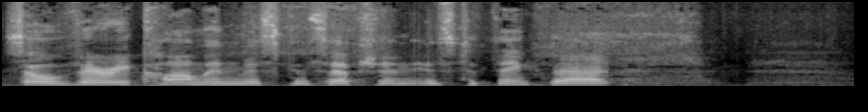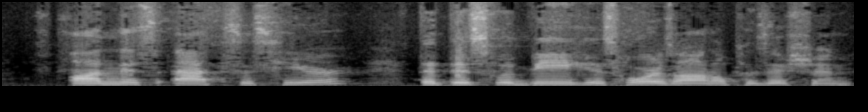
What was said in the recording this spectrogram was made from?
So a very common misconception is to think that on this axis here, that this would be his horizontal position.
